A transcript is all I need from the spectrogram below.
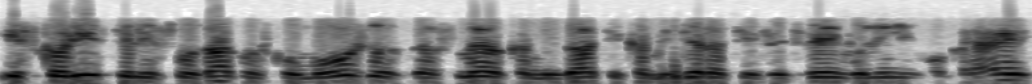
Izkoristili smo zakonsko možnost, da smejo kandidati kandidirati v dveh volilnih okrajih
